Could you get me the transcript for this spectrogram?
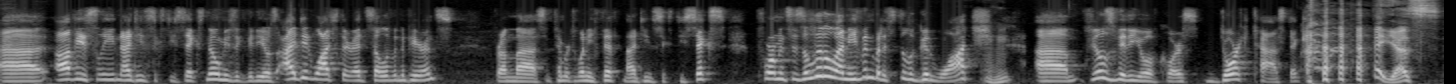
Uh, obviously, 1966, no music videos. I did watch their Ed Sullivan appearance from uh, September 25th, 1966. Performance is a little uneven, but it's still a good watch. Mm-hmm. Um, Phil's video, of course, dorktastic. yes.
